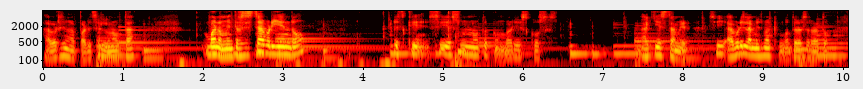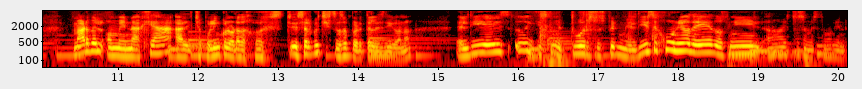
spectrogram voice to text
A ver si me aparece la nota. Bueno, mientras está abriendo. Es que sí, es un nota con varias cosas. Aquí está, mira. Sí, abrí la misma que encontré hace rato. Marvel homenajea al Chapulín Colorado. Es algo chistoso, pero ahorita les digo, ¿no? El 10. Uy, es que me tuerzo, esperen. El 10 de junio de 2000. Ah, esto se me está moviendo.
